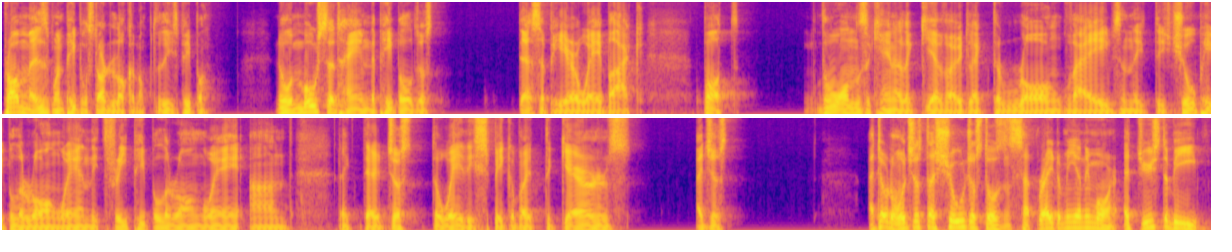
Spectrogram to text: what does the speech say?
problem is when people start looking up to these people. No, most of the time the people just disappear way back, but the ones that kind of like give out like the wrong vibes and they, they show people the wrong way and they treat people the wrong way and like they're just the way they speak about the girls i just i don't know it's just the show just doesn't sit right to me anymore. It used to be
